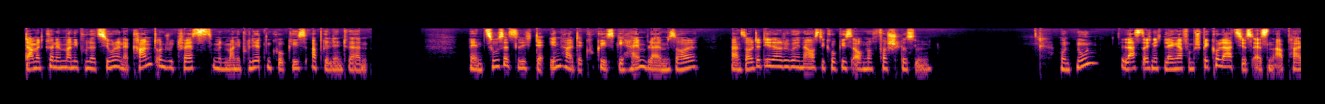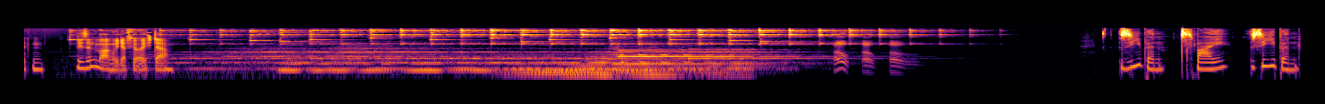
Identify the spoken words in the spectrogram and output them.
Damit können Manipulationen erkannt und Requests mit manipulierten Cookies abgelehnt werden. Wenn zusätzlich der Inhalt der Cookies geheim bleiben soll, dann solltet ihr darüber hinaus die Cookies auch noch verschlüsseln. Und nun lasst euch nicht länger vom Spekulatiusessen abhalten. Wir sind morgen wieder für euch da. Ho, ho. sieben, zwei, sieben.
